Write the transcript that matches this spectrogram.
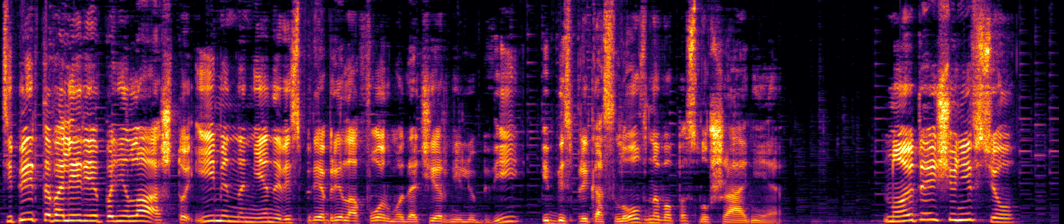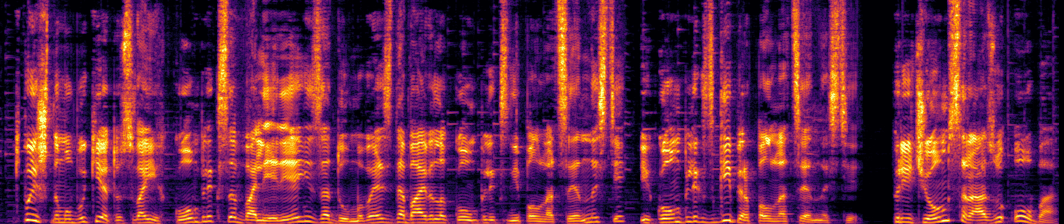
Теперь-то Валерия поняла, что именно ненависть приобрела форму дочерней любви и беспрекословного послушания. Но это еще не все. К пышному букету своих комплексов Валерия, не задумываясь, добавила комплекс неполноценности и комплекс гиперполноценности, причем сразу оба.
